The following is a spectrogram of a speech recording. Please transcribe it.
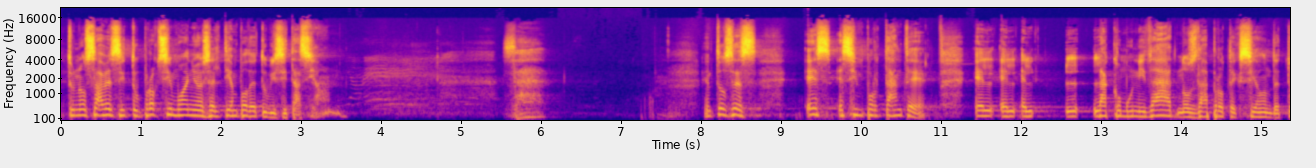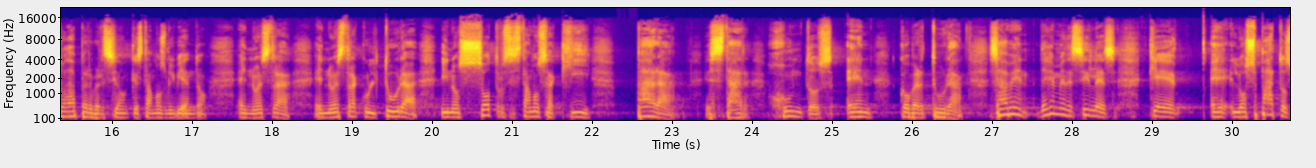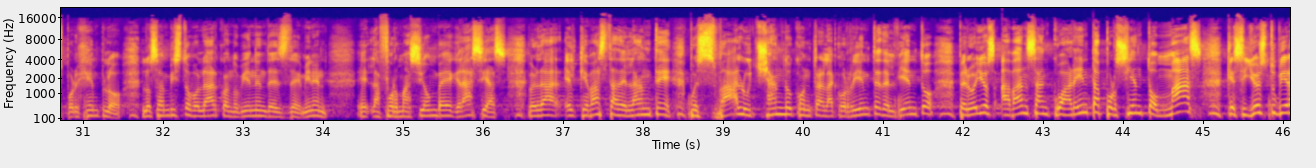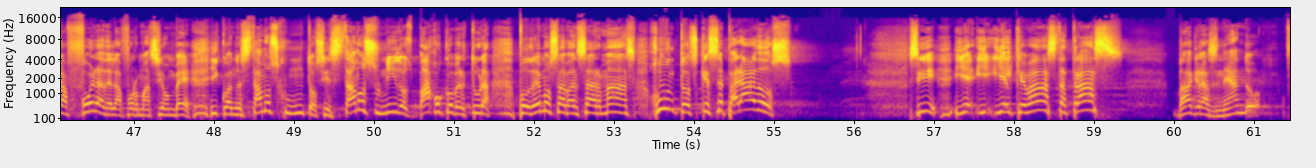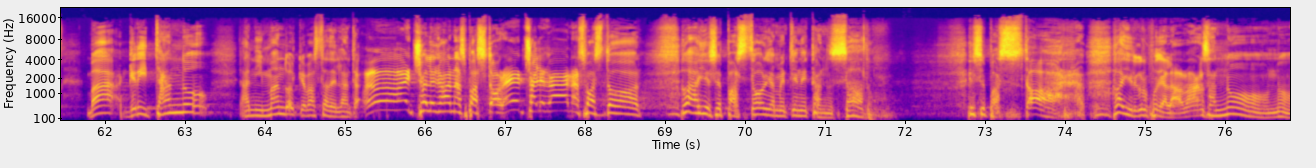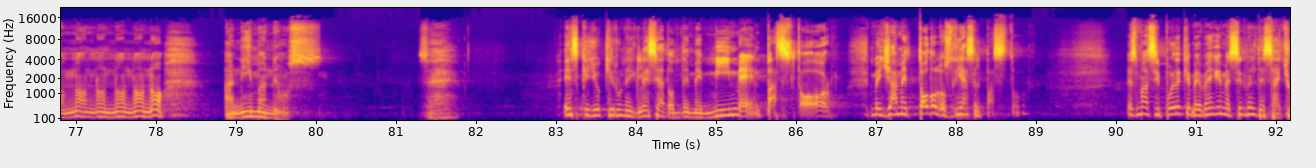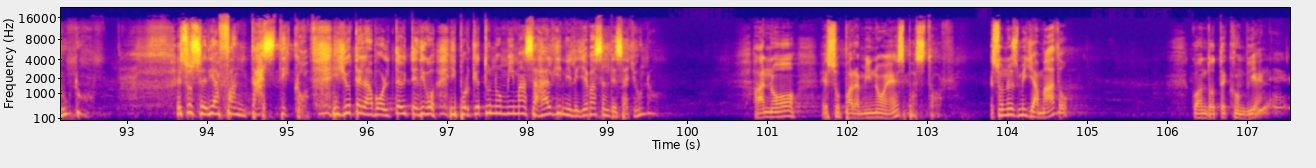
Tú no sabes si tu próximo año es el tiempo de tu visitación. Sí. Entonces, es, es importante el, el, el la comunidad nos da protección de toda perversión que estamos viviendo en nuestra, en nuestra cultura y nosotros estamos aquí para estar juntos en cobertura. Saben, déjenme decirles que eh, los patos, por ejemplo, los han visto volar cuando vienen desde, miren, eh, la formación B, gracias, ¿verdad? El que va hasta adelante, pues va luchando contra la corriente del viento, pero ellos avanzan 40% más que si yo estuviera fuera de la formación B. Y cuando estamos juntos y estamos unidos bajo cobertura, podemos avanzar más juntos que separados. Sí, y el que va hasta atrás, va grazneando, va gritando, animando al que va hasta adelante. échale ganas, pastor, échale ganas, pastor. Ay, ese pastor ya me tiene cansado. Ese pastor, ay, el grupo de alabanza, no, no, no, no, no, no, no. Anímanos. Es que yo quiero una iglesia donde me mimen, pastor me llame todos los días el pastor. Es más, si puede que me venga y me sirva el desayuno. Eso sería fantástico. Y yo te la volteo y te digo, ¿y por qué tú no mimas a alguien y le llevas el desayuno? Ah, no, eso para mí no es, pastor. Eso no es mi llamado. Cuando te conviene.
